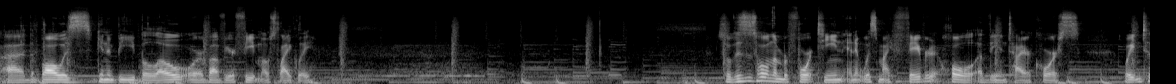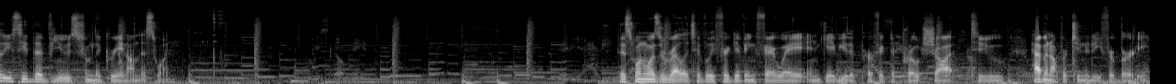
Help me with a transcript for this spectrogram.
uh, the ball was going to be below or above your feet most likely. So this is hole number 14 and it was my favorite hole of the entire course. Wait until you see the views from the green on this one. This one was a relatively forgiving fairway and gave you the perfect approach shot to have an opportunity for birdie.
